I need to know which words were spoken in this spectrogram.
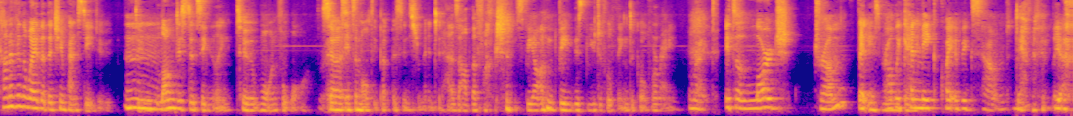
kind of in the way that the chimpanzee do, do mm. long distance signaling to warn for war so it's a multi-purpose instrument. It has other functions beyond being this beautiful thing to call for rain. Right. It's a large drum that It is probably can make quite a big sound. Definitely. Yeah.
